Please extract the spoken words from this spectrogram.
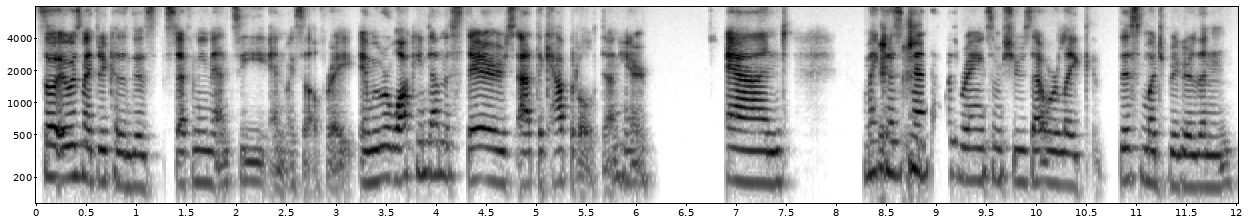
so it was my three cousins, is Stephanie, Nancy, and myself, right? And we were walking down the stairs at the Capitol down here, and my cousin was wearing some shoes that were like this much bigger than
